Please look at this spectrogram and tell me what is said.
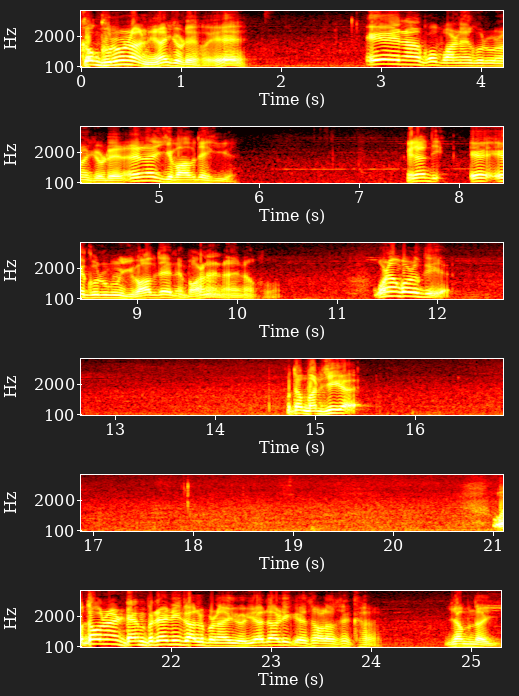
ਕੋ ਗੁਰੂ ਨਾਲ ਨਹੀਂ ਨਾ ਜੁੜੇ ਹੋਏ? ਇਹ ਇਹਨਾਂ ਕੋ ਬਾਣੇ ਗੁਰੂ ਨਾਲ ਜੁੜੇ ਇਹਨਾਂ ਦੀ ਜਵਾਬਦੇਹੀ ਹੈ? ਇਹਨਾਂ ਦੀ, ਇਹ ਇਹ ਗੁਰੂ ਨੂੰ ਜਵਾਬ ਦੇ ਨੇ, ਬਾਣੇ ਨਾ ਇਹਨਾਂ ਕੋ। ਉਹਨਾਂ ਕੋਲ ਕੀ ਹੈ? ਉਹ ਤਾਂ ਮਰਜ਼ੀ ਹੈ। ਤਾਂ ਉਹਨਾਂ ਨੇ ਟੈਂਪਰੇਰੀ ਗੱਲ ਬਣਾਈ ਹੋਈ ਆ, ਦਾੜੀ ਕੇਸ ਵਾਲਾ ਸਿੱਖ ਹੈ ਜੰਮਦਾ ਹੀ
